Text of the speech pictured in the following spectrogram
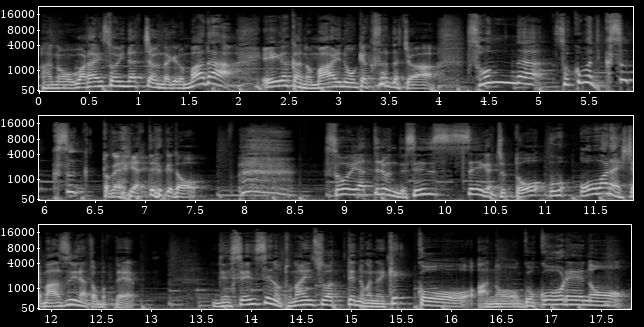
あの、笑いそうになっちゃうんだけど、まだ映画館の周りのお客さんたちは、そんな、そこまでクスクスッとか やってるけど、そうやってるんで、先生がちょっとおお大笑いしちゃまずいなと思って。で、先生の隣に座ってんのがね、結構、あの、ご高齢の、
